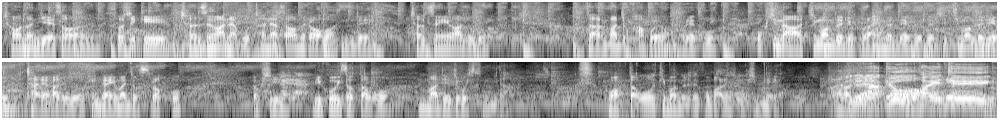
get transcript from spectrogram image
저는 예선 솔직히 전승하냐 못하냐 싸움이라고 봤는데 전승해가지고 나름 만족하고요. 그래도 혹시나 팀원들이 불안했는데 그래도 역시 팀원들이 잘해가지고 굉장히 만족스럽고 역시 믿고 있었다고 한마디 해주고 싶습니다. 고맙다고 팀원들한테 꼭 말해주고 싶네요. 아주대학교 화이팅!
